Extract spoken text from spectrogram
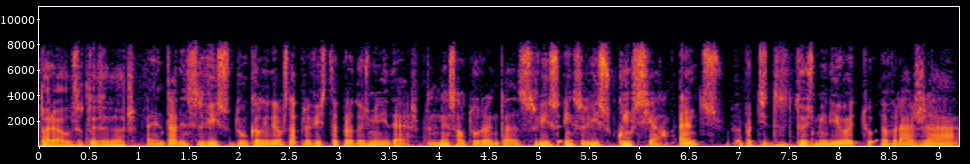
para os utilizadores? A entrada em serviço do Galileu está prevista para 2010. Portanto, nessa altura, a entrada em serviço em serviço comercial. Antes, a partir de 2008, haverá já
